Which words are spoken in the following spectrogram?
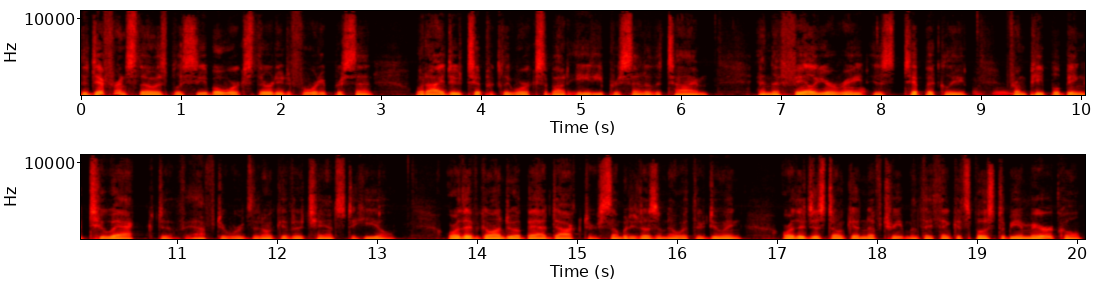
The difference, though, is placebo works 30 to 40 percent. What I do typically works about 80 percent of the time. And the failure rate is typically mm-hmm. from people being too active afterwards. They don't give it a chance to heal or they've gone to a bad doctor. Somebody doesn't know what they're doing, or they just don't get enough treatment. They think it's supposed to be a miracle.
